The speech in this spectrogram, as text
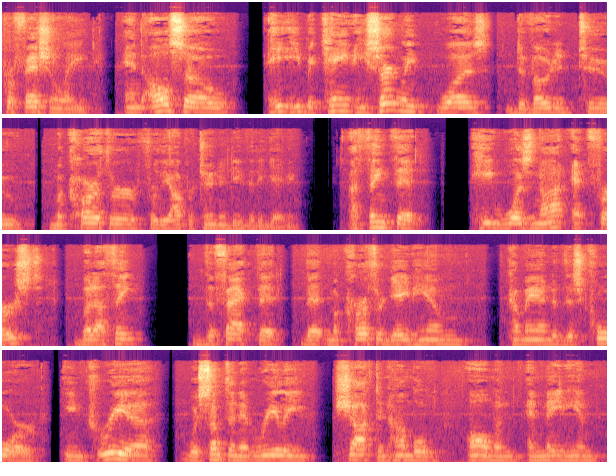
professionally and also he, he became he certainly was devoted to MacArthur for the opportunity that he gave him. I think that he was not at first, but I think the fact that, that MacArthur gave him command of this corps in Korea was something that really shocked and humbled Almond and made him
